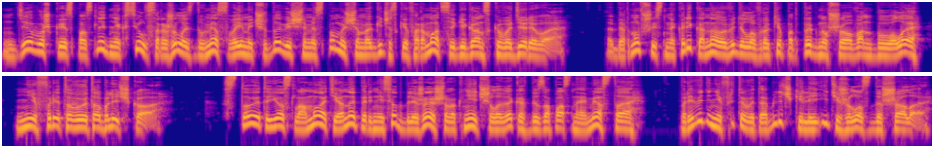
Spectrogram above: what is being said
Девушка из последних сил сражалась двумя своими чудовищами с помощью магической формации гигантского дерева. Обернувшись на крик, она увидела в руке подпрыгнувшего Ван Буэлэ нефритовую табличку. Стоит ее сломать, и она перенесет ближайшего к ней человека в безопасное место. При виде нефритовой таблички Ли и тяжело задышала.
